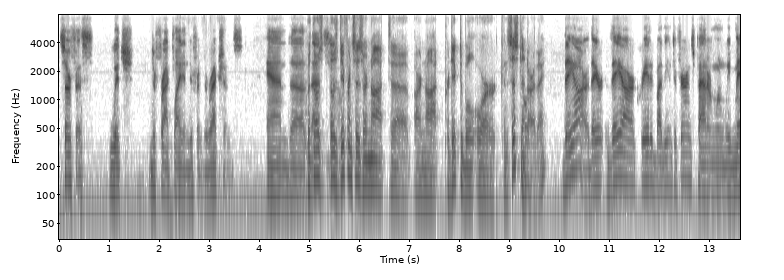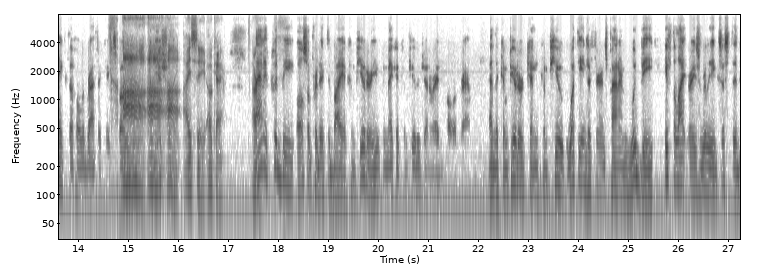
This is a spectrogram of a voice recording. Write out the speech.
surface, which diffract light in different directions. And uh, But those those differences are not uh, are not predictable or consistent, Oh. are they? they are they're they are created by the interference pattern when we make the holographic exposure Ah, ah, ah, I see. Okay. All And right. it could be also predicted by a computer. You can make a computer generated hologram, and the computer can compute what the interference pattern would be if the light rays really existed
